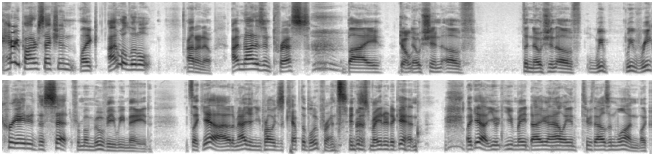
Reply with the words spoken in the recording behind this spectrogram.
Harry Potter section, like I'm a little I don't know. I'm not as impressed by the notion of the notion of we we recreated the set from a movie we made. It's like, yeah, I would imagine you probably just kept the blueprints and just made it again. like, yeah, you you made Diagon Alley in 2001. Like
